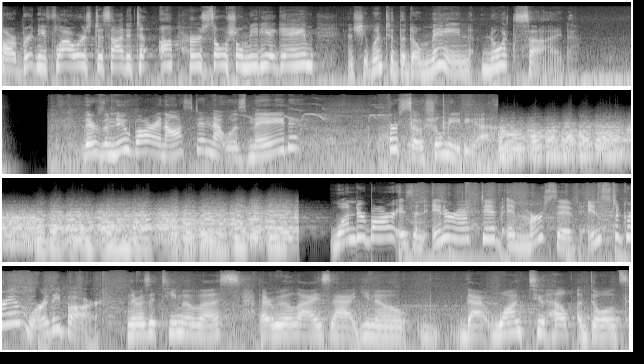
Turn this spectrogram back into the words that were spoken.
Our Brittany Flowers decided to up her social media game, and she went to the Domain Northside. There's a new bar in Austin that was made for social media. Wonder Bar is an interactive, immersive, Instagram-worthy bar. There was a team of us that realized that, you know, that want to help adults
